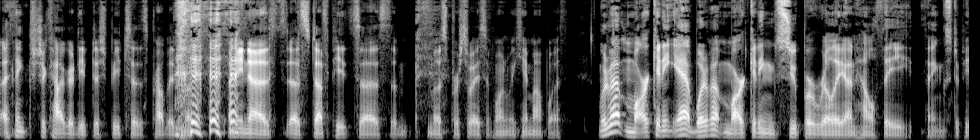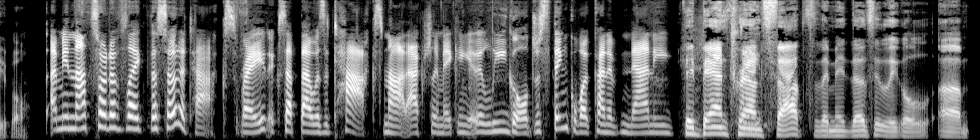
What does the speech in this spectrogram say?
I think Chicago deep dish pizza is probably the most. I mean, uh, uh, stuffed pizza is the most persuasive one we came up with. What about marketing? Yeah, what about marketing super really unhealthy things to people? I mean, that's sort of like the soda tax, right? Except that was a tax, not actually making it illegal. Just think what kind of nanny. They banned trans fats, so they made those illegal. Um,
